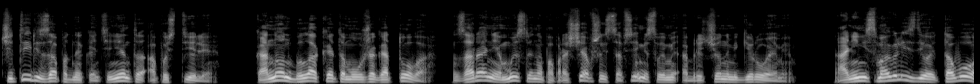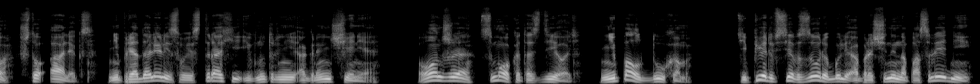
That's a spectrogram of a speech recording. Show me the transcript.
четыре западных континента опустели. Канон была к этому уже готова, заранее мысленно попрощавшись со всеми своими обреченными героями. Они не смогли сделать того, что Алекс, не преодолели свои страхи и внутренние ограничения. Он же смог это сделать, не пал духом. Теперь все взоры были обращены на последний,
